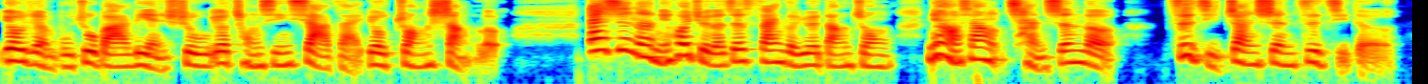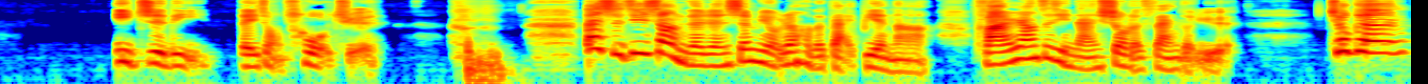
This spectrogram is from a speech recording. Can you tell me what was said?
又忍不住把脸书又重新下载又装上了。但是呢，你会觉得这三个月当中，你好像产生了自己战胜自己的意志力的一种错觉。但实际上，你的人生没有任何的改变啊，反而让自己难受了三个月。就跟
